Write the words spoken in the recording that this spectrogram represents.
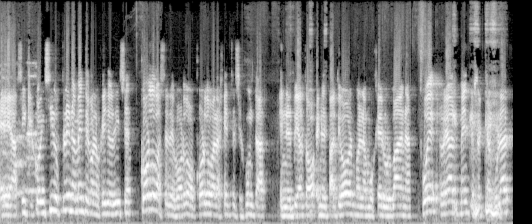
Eh, así que coincido plenamente con lo que ellos dicen. Córdoba se desbordó, Córdoba la gente se junta en el, en el patio en la mujer urbana. Fue realmente espectacular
